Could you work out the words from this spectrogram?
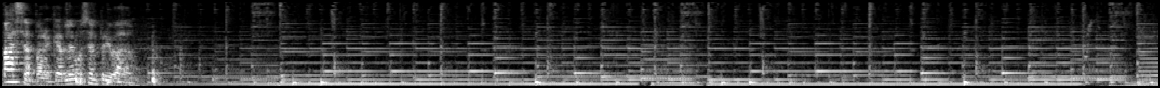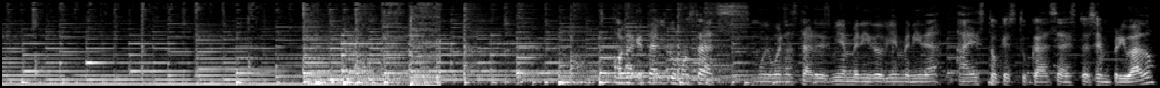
Pasa para que hablemos en privado. Hola, ¿qué tal? ¿Cómo estás? Muy buenas tardes, bienvenido, bienvenida a esto que es tu casa, esto es en privado.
